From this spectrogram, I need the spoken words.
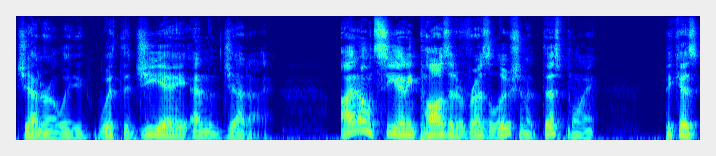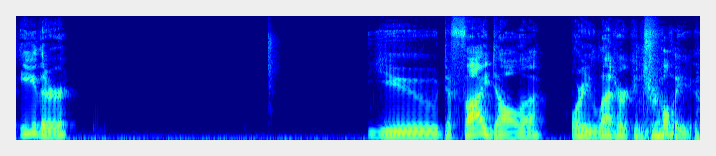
generally with the GA and the Jedi? I don't see any positive resolution at this point because either you defy Daala or you let her control you.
